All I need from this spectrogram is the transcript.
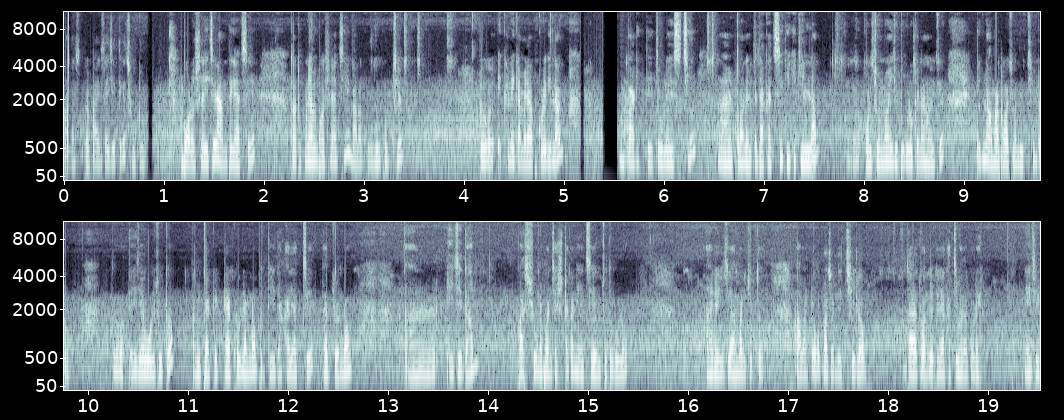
আমার বাইশ সাইজের থেকে ছোটো। বড় সাইজের আনতে গেছে। ততক্ষণ আমি বসে আছি, বাবা কুকুর করছে। তো এখানে ক্যামেরা করে দিলাম। বাড়িতে চলে এসেছি। আর তোমাদেরকে দেখাচ্ছি কী কী কিনলাম। ওর জন্য এই জুতোগুলো কেনা হয়েছে, এগুলো আমার পছন্দের ছিল। তো এই যে ওই জুতো, আমি প্যাকেটটা খুললাম না বুদ্ধি দেখা যাচ্ছে তার জন্য। আর এই যে দাম, পাঁচশো উনপঞ্চাশ টাকা নিয়েছে ওই জুতোগুলো। আর এই যে আমার জুতো, আমারটাও পছন্দের ছিল। তারা তোমাদেরকে দেখাচ্ছি ভালো করে। এই যে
